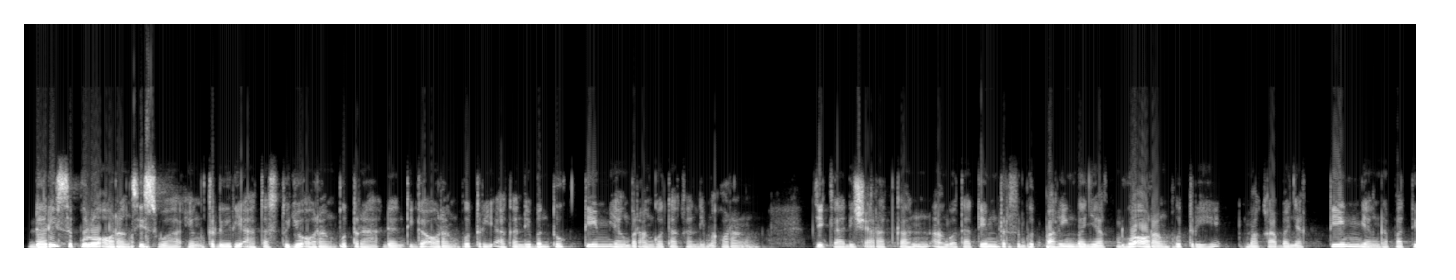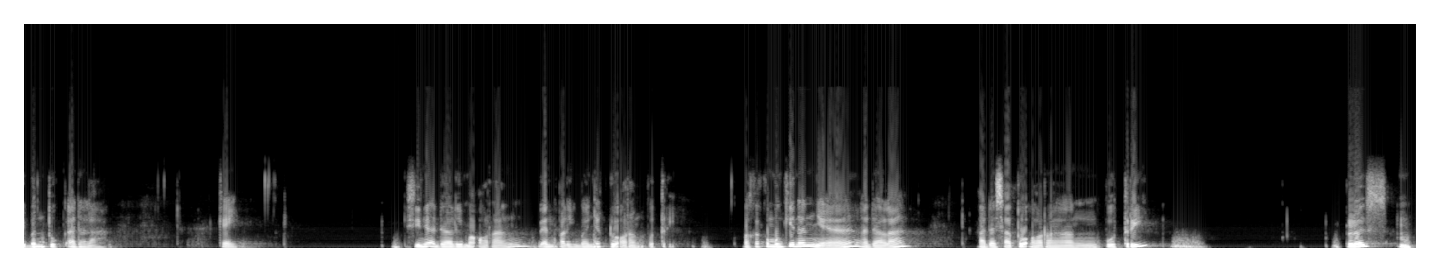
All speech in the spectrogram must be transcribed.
Dari 10 orang siswa yang terdiri atas 7 orang putra dan 3 orang putri akan dibentuk tim yang beranggotakan 5 orang. Jika disyaratkan anggota tim tersebut paling banyak 2 orang putri, maka banyak tim yang dapat dibentuk adalah Oke. Di sini ada 5 orang dan paling banyak 2 orang putri. Maka kemungkinannya adalah ada satu orang putri plus 4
